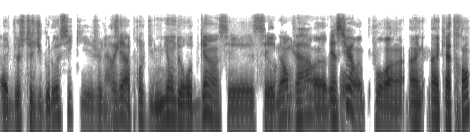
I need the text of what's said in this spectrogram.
Euh, Just Gigolo aussi, qui, je le Ah oui. disais, approche du million d'euros de gains, hein, c'est c'est énorme va, pour, euh, bien pour, sûr. euh, pour un, un, un 4 ans.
